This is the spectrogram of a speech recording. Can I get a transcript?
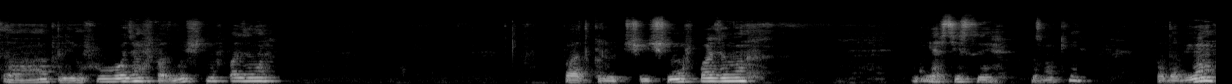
Так, лимфу вводим в подмышечную впадину. Подключичную впадину. И остистые позвонки подобьем.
